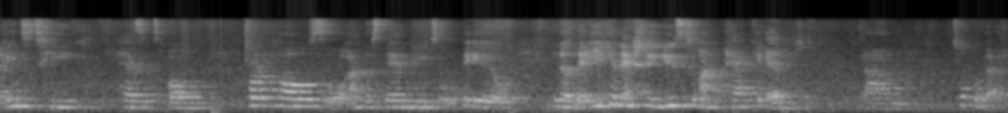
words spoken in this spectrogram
identity has its own protocols or understandings or, or you know, that you can actually use to unpack and um, talk about.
